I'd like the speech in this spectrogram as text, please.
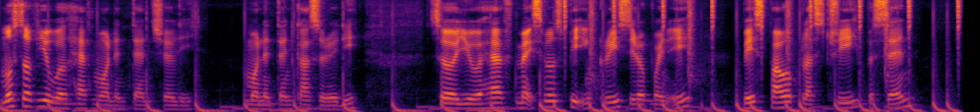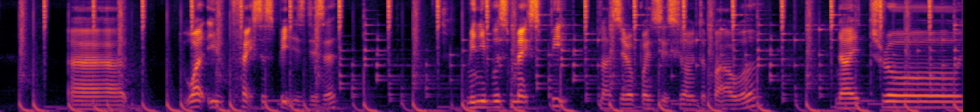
Most of you will have more than 10 surely. More than 10 cars already so you have maximum speed increase 0.8 base power plus 3% uh, what affects the speed is this eh? mini boost max speed plus 0.6 km per hour nitro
